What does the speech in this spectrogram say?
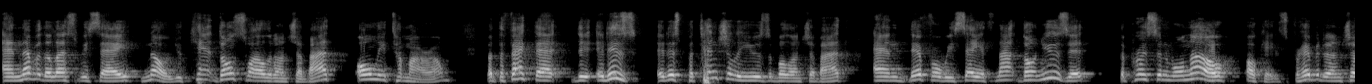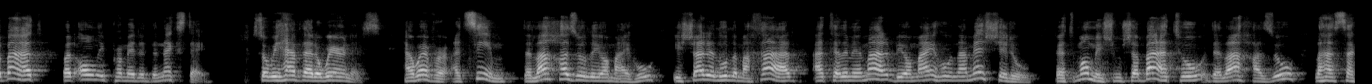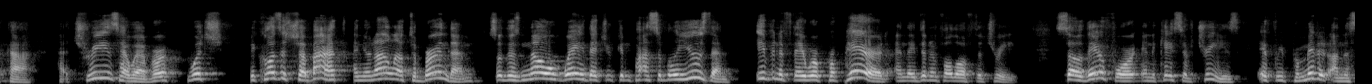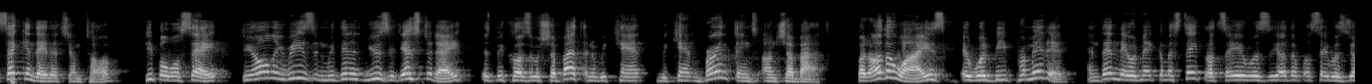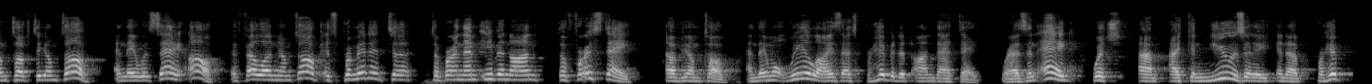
And nevertheless, we say, no, you can't, don't swallow it on Shabbat, only tomorrow. But the fact that the, it is it is potentially usable on Shabbat, and therefore we say it's not, don't use it, the person will know, okay, it's prohibited on Shabbat, but only permitted the next day. So we have that awareness. However, atzim the la hazu liyomayhu yisharelu lemachar atelememar biyomayhu namesheru vetmo mishum shabbatu de la hazu lahasaka. Trees, however, which because it's Shabbat and you're not allowed to burn them, so there's no way that you can possibly use them, even if they were prepared and they didn't fall off the tree. So, therefore, in the case of trees, if we permit it on the second day that's Yom Tov, people will say the only reason we didn't use it yesterday is because it was Shabbat and we can't we can't burn things on Shabbat. But otherwise, it would be permitted. And then they would make a mistake. Let's say it was the other, let's say it was Yom Tov to Yom Tov. And they would say, oh, it fell on Yom Tov. It's permitted to, to burn them even on the first day of Yom Tov. And they won't realize that's prohibited on that day. Whereas an egg, which um, I can use in a, in a prohib-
